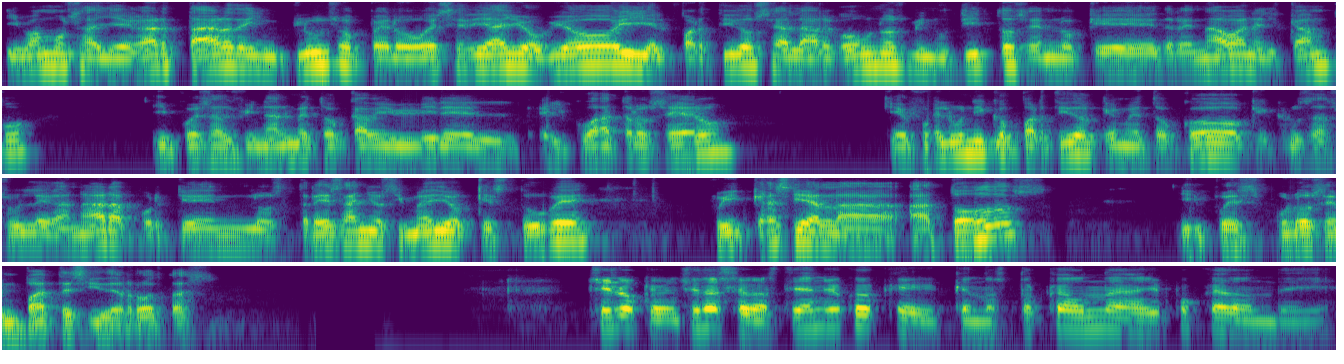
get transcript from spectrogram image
íbamos a llegar tarde incluso, pero ese día llovió y el partido se alargó unos minutitos en lo que drenaban el campo y pues al final me toca vivir el, el 4-0, que fue el único partido que me tocó que Cruz Azul le ganara, porque en los tres años y medio que estuve fui casi a, a todos y pues puros empates y derrotas. Sí, lo que menciona Sebastián, yo creo que, que nos toca una época donde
